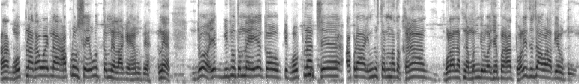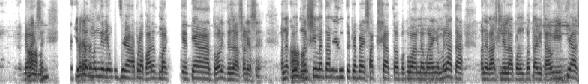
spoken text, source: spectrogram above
હા ગોપનાથ આવો એટલે આપણું છે એવું જ તમને લાગે એમ કે. અને જો એક બીજું તમને એ કહું કે ગોપનાથ છે આપણા હિન્દુસ્તાનમાં તો ઘણા ભોળાનાથના મંદિરો છે પણ આ ધોળી ધજા વાળા દેવ ગણાય છે. એક જ મંદિર એવું છે આપણા ભારતમાં કે ત્યાં ધોળી ધજા સડે છે. અને ખુદ નરસિંહ નરસિંહ મહેતાને એમ તો કે ભાઈ સાક્ષાત ભગવાન અહીંયા મળ્યા હતા અને રાસલીલા પણ બતાવી હતા. આવી ઇતિહાસ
